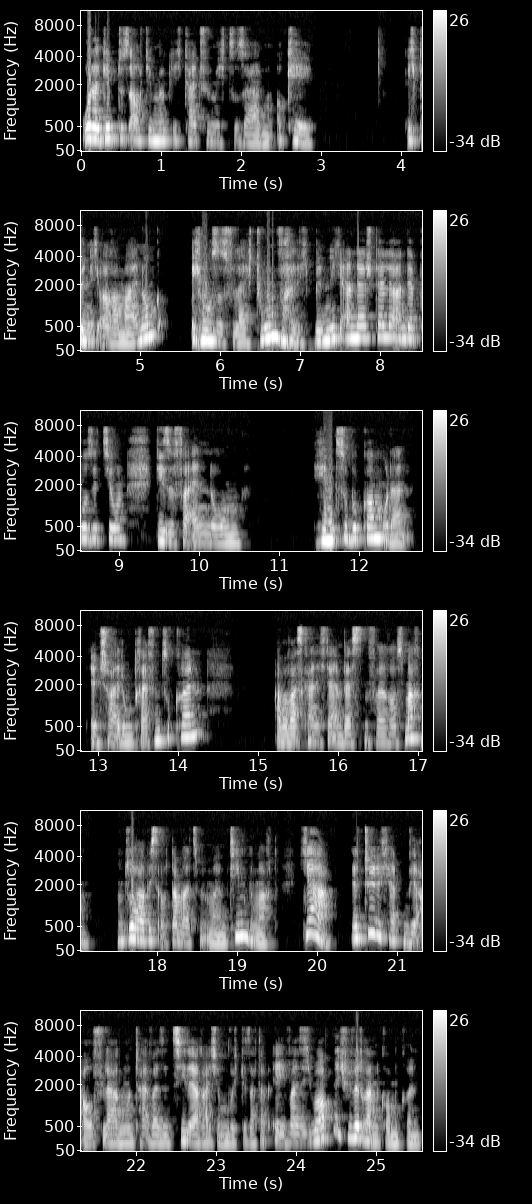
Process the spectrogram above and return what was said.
Oder gibt es auch die Möglichkeit für mich zu sagen, okay, ich bin nicht eurer Meinung, ich muss es vielleicht tun, weil ich bin nicht an der Stelle, an der Position, diese Veränderung hinzubekommen oder Entscheidungen treffen zu können. Aber was kann ich da im besten Fall raus machen? Und so habe ich es auch damals mit meinem Team gemacht. Ja, natürlich hatten wir Auflagen und teilweise Zielerreichungen, wo ich gesagt habe, ey, weiß ich überhaupt nicht, wie wir drankommen können.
